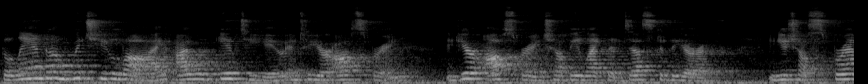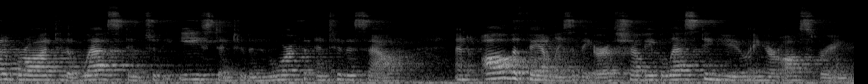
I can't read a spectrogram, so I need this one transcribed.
The land on which you lie I will give to you and to your offspring, and your offspring shall be like the dust of the earth. And you shall spread abroad to the west and to the east and to the north and to the south. And all the families of the earth shall be blessed in you and your offspring.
